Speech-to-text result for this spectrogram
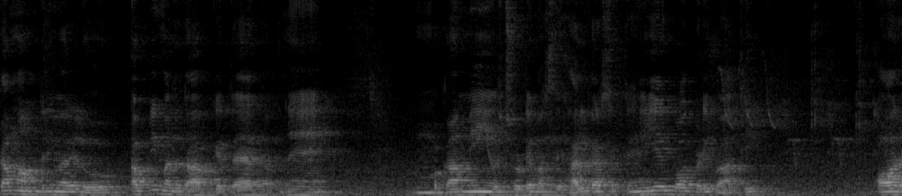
कम आमदनी वाले लोग अपनी मदद आपके तहत अपने मकामी और छोटे मसले हल कर सकते हैं, ये एक बहुत बड़ी बात थी। और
